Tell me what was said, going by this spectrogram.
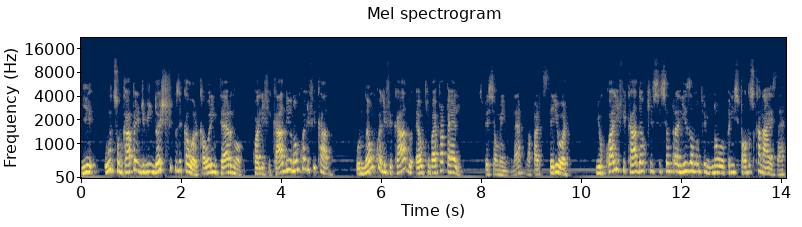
E o Tsongkhapa ele divide em dois tipos de calor: calor interno qualificado e o não qualificado. O não qualificado é o que vai para a pele, especialmente, né? Na parte exterior. E o qualificado é o que se centraliza no, no principal dos canais, né?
